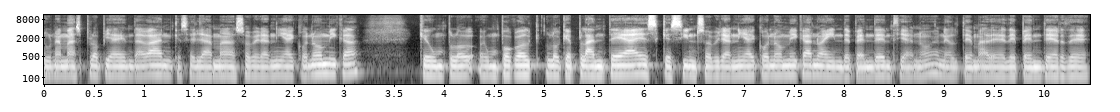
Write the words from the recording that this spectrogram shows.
una más propia de Endavan que se llama Soberanía Económica, que un, un, poco lo que plantea es que sin soberanía económica no hay independencia, ¿no? En el tema de depender de,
